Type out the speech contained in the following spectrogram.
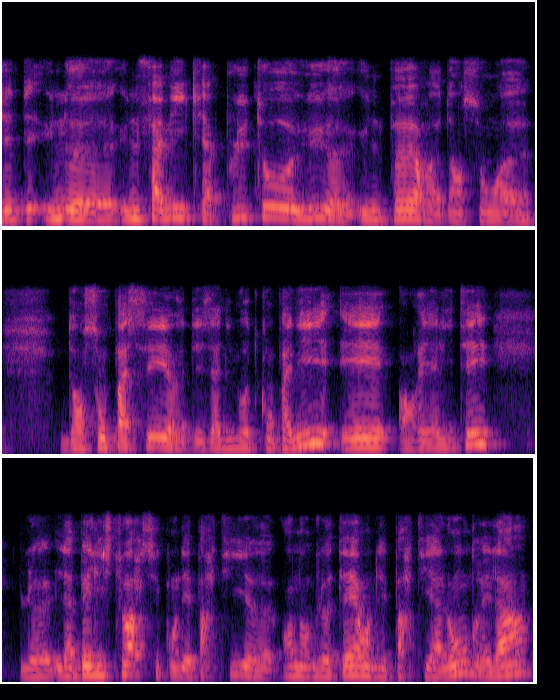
euh, une, famille qui a plutôt eu euh, une peur dans son, dans son passé des animaux de compagnie. Et en réalité, la belle histoire, c'est qu'on est parti en Angleterre, on est parti à Londres. Et là,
